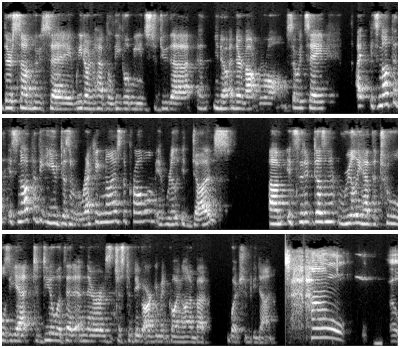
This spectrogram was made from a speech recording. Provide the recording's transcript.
There's some who say we don't have the legal means to do that, and you know, and they're not wrong. So it's a I, it's not that it's not that the EU doesn't recognize the problem. It really it does. Um, it's that it doesn't really have the tools yet to deal with it, and there is just a big argument going on about what should be done. How uh,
